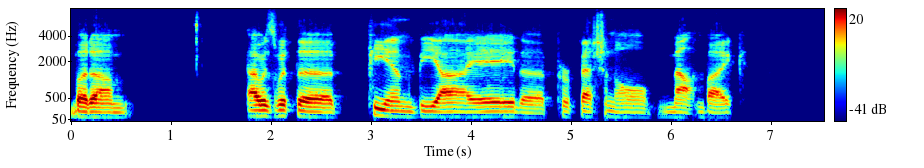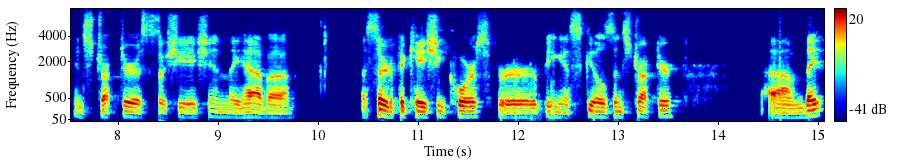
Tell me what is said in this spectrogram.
But um, I was with the PMBIA, the Professional Mountain Bike Instructor Association. They have a a certification course for being a skills instructor. Um, they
